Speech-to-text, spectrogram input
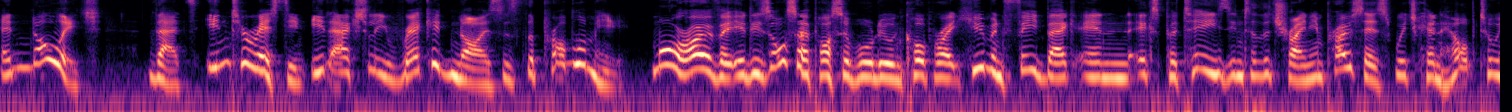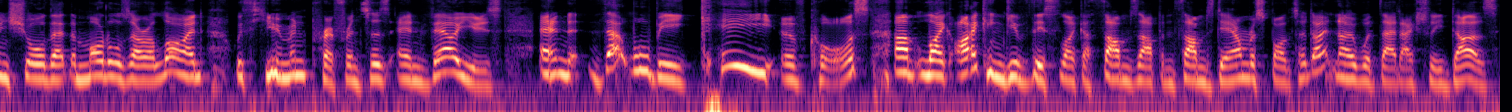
and knowledge. That's interesting. It actually recognizes the problem here. Moreover, it is also possible to incorporate human feedback and expertise into the training process, which can help to ensure that the models are aligned with human preferences and values. And that will be key, of course. Um, like I can give this like a thumbs up and thumbs down response. I don't know what that actually does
